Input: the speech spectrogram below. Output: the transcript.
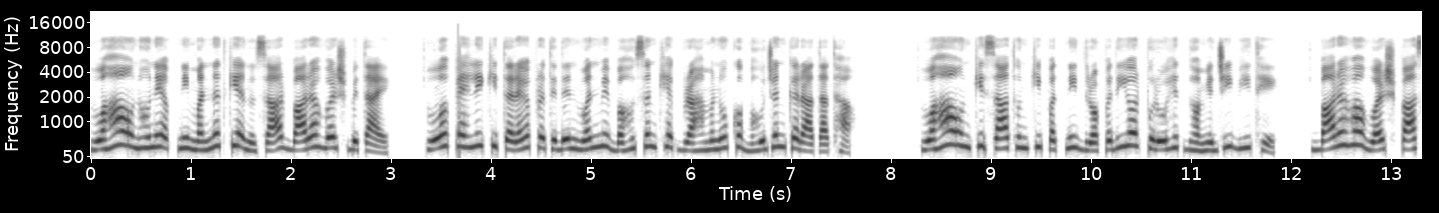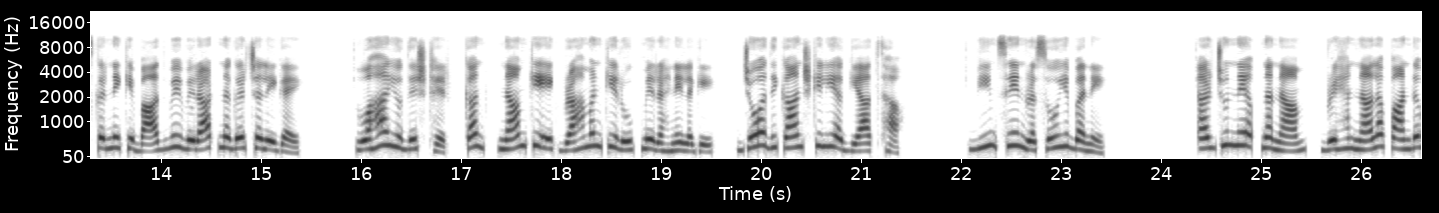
वहाँ उन्होंने अपनी मन्नत के अनुसार बारह वर्ष बिताए। वह पहले की तरह प्रतिदिन वन में बहुसंख्यक ब्राह्मणों को भोजन कराता था। वहाँ उनके साथ उनकी पत्नी द्रौपदी और पुरोहित धौम्यजी भी थे। बारहवा वर्ष पास करने के बाद वे विराट नगर चले गए। वहाँ युधिष्ठिर कंक नाम के एक ब्राह्मण के रूप में रहने लगे, जो अधिकांश के लिए अज्ञात था। भीमसेन रसोई बने। अर्जुन ने अपना नाम बृहन्नाला पांडव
